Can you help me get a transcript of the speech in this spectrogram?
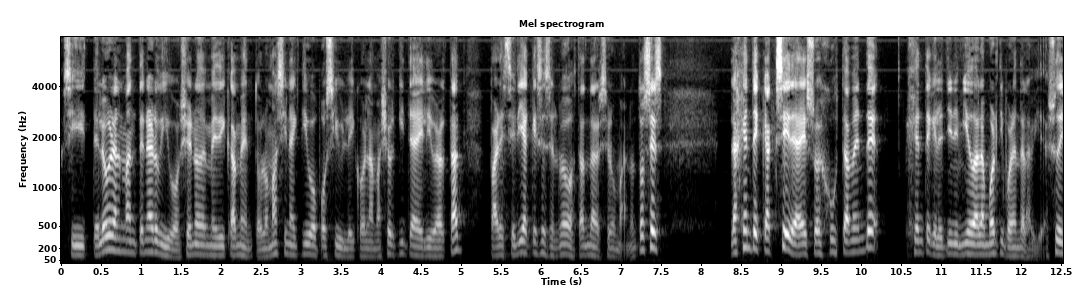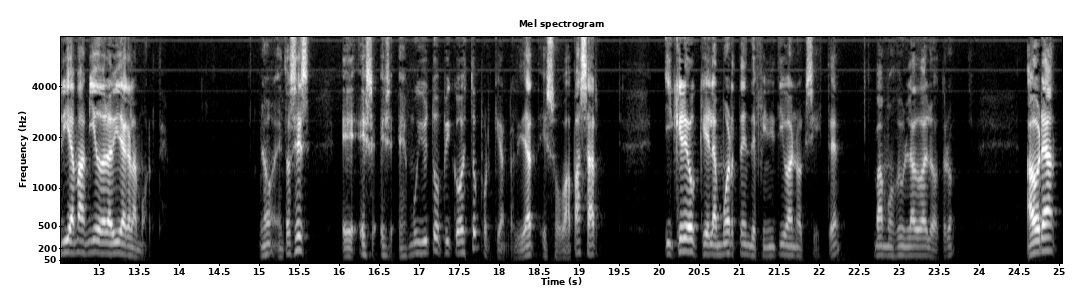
Si te logran mantener vivo, lleno de medicamentos, lo más inactivo posible y con la mayor quita de libertad, parecería que ese es el nuevo estándar del ser humano. Entonces, la gente que accede a eso es justamente gente que le tiene miedo a la muerte y por ende a la vida. Yo diría más miedo a la vida que a la muerte. ¿No? Entonces, eh, es, muy utópico esto porque en realidad eso va a pasar y creo que la muerte en definitiva no existe. Vamos de un lado al otro. Ahora,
